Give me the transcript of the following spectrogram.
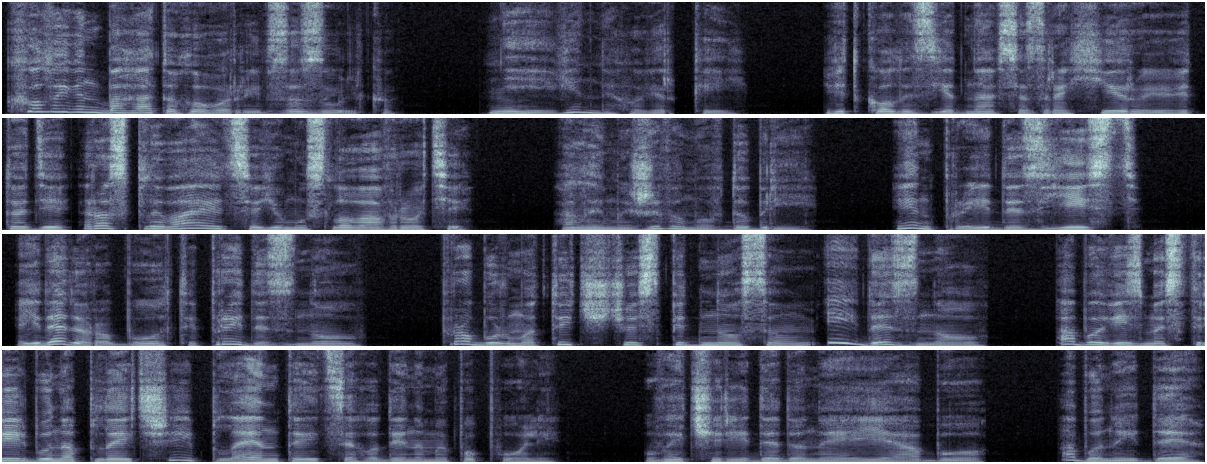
Коли він багато говорив, Зозулько. Ні, він не говіркий. Відколи з'єднався з Рахірою, відтоді розпливаються йому слова в роті. Але ми живемо в добрі. Він прийде, з'їсть, йде до роботи, прийде знов, пробурмотить щось під носом і йде знов, або візьме стрільбу на плечі і плентається годинами по полі. Увечері йде до неї або або не йде.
